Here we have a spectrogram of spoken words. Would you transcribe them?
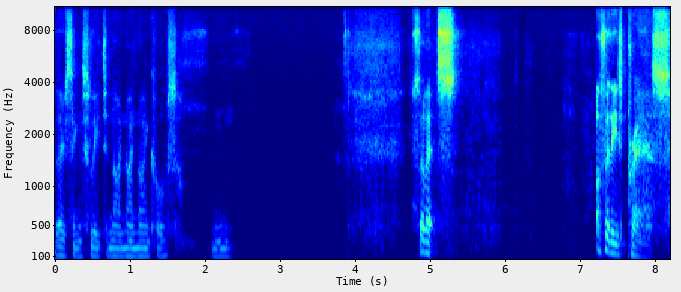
those things lead to 999 calls. Mm. So let's offer these prayers.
